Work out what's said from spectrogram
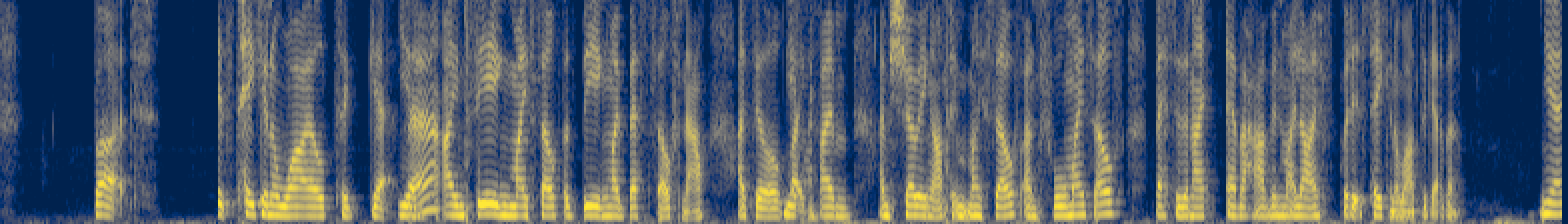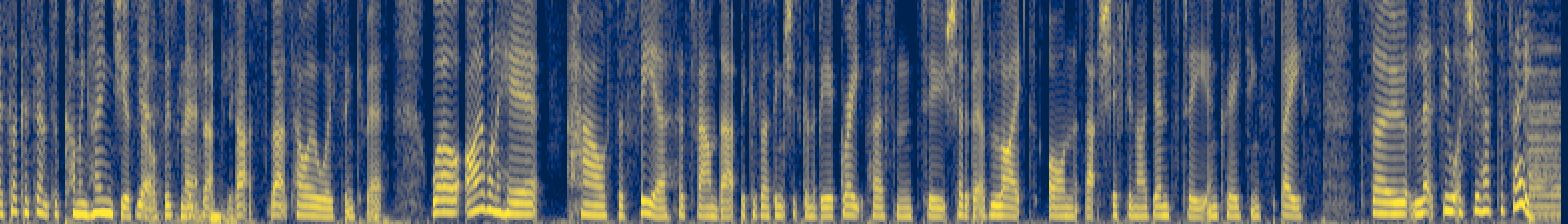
but it's taken a while to get Yeah. there I'm seeing myself as being my best self now I feel Yeah. like I'm I'm showing up in myself and for myself better than I ever have in my life but it's taken a while to get there Yeah, it's like a sense of coming home to yourself, Yeah, isn't it? exactly. That's that's how I always think of it. Well, I want to hear how Sophia has found that because I think she's going to be a great person to shed a bit of light on that shift in identity and creating space. So let's see what she has to say.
